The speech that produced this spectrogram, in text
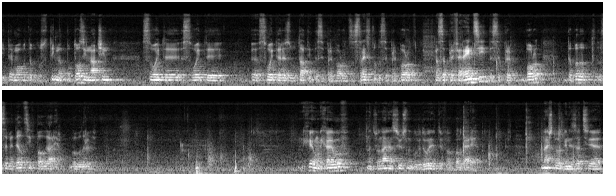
и те могат да постигнат по този начин своите, своите, е, своите резултати, да се преборят за средства, да се преборят за преференции, да се преборят да бъдат земеделци в България. Благодаря ви. Михаил Михайлов, Национален съюз на говедовъдите в България. Нашата организация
